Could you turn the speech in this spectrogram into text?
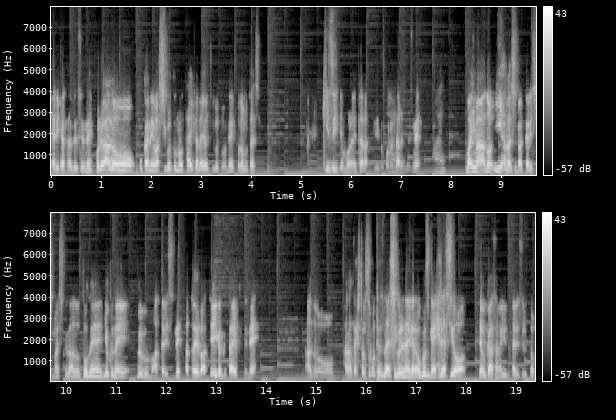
やり方ですよね。これはあの、お金は仕事の対価だよということをね、子供たちに気づいてもらえたらっていうところになるんですね。はい。まあ今、あの、いい話ばっかりしましたけど、あの、当然良くない部分もあったりしてね、例えば定額タイプでね、あの、あなた一つも手伝いしてくれないからお小遣い減らすよってお母さんが言ったりすると、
